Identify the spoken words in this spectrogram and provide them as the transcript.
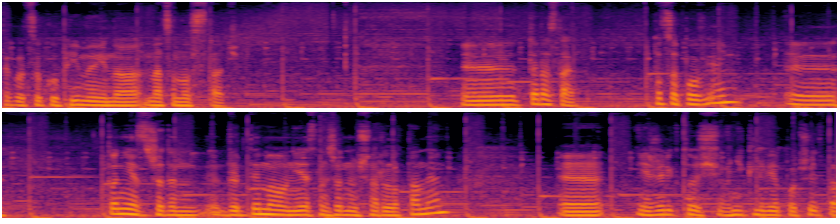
tego co kupimy i na, na co nas stać. E, teraz tak, to co powiem, e, to nie jest żaden dyrdyma, nie jestem żadnym szarlatanem. E, Jeżeli ktoś wnikliwie poczyta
